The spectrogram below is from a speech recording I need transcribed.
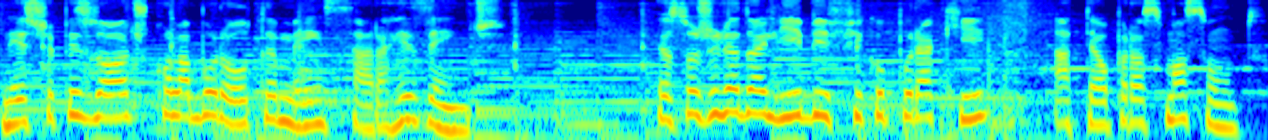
Neste episódio colaborou também Sara Rezende. Eu sou Júlia do e fico por aqui. Até o próximo assunto.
